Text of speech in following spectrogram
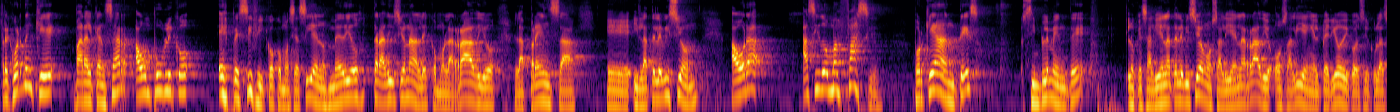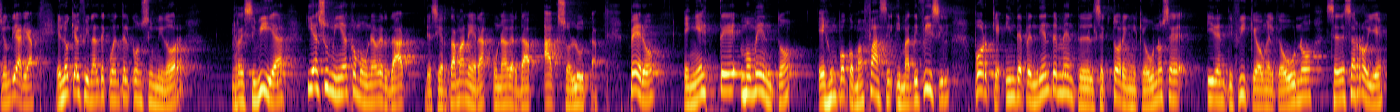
Recuerden que para alcanzar a un público específico, como se hacía en los medios tradicionales, como la radio, la prensa eh, y la televisión, ahora ha sido más fácil, porque antes simplemente lo que salía en la televisión o salía en la radio o salía en el periódico de circulación diaria es lo que al final de cuentas el consumidor recibía y asumía como una verdad, de cierta manera, una verdad absoluta. Pero en este momento es un poco más fácil y más difícil porque independientemente del sector en el que uno se identifique o en el que uno se desarrolle,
